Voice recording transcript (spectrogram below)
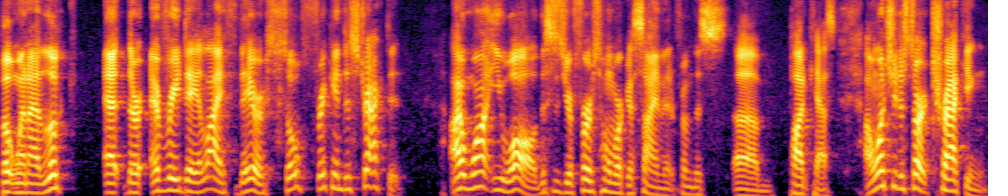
But when I look at their everyday life, they are so freaking distracted. I want you all, this is your first homework assignment from this um, podcast. I want you to start tracking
